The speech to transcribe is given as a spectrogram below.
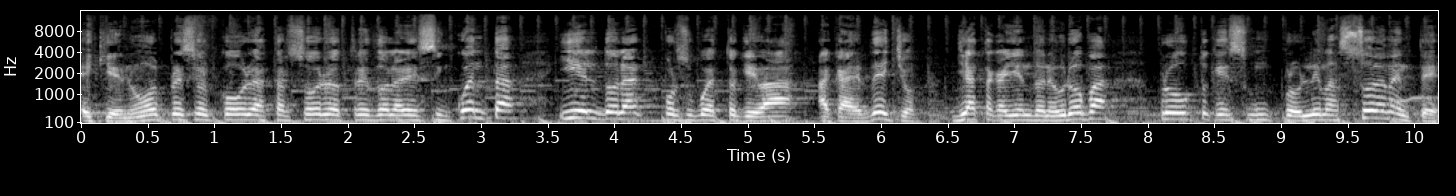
es que de nuevo el precio del cobre va a estar sobre los 3 dólares 50 y el dólar, por supuesto, que va a caer. De hecho, ya está cayendo en Europa, producto que es un problema solamente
